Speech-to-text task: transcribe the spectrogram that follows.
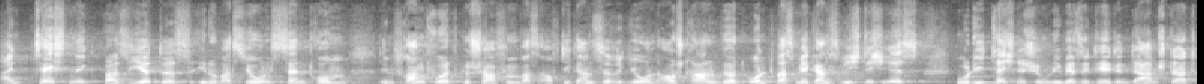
ein technikbasiertes Innovationszentrum in Frankfurt geschaffen, das auf die ganze Region ausstrahlen wird. Und was mir ganz wichtig ist, wo die Technische Universität in Darmstadt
